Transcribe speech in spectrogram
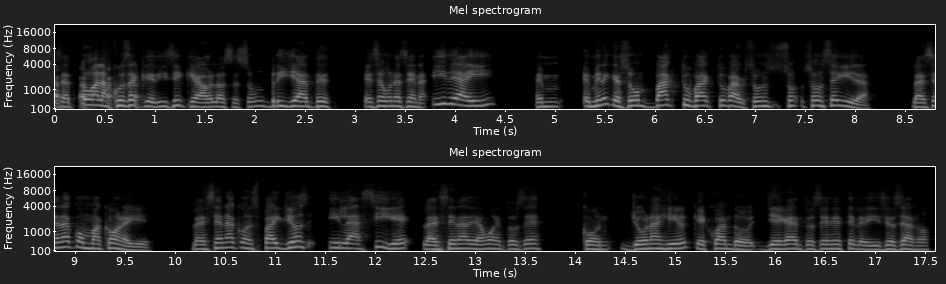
o sea, todas las cosas que dice y que habla, o sea, son brillantes. Esa es una escena. Y de ahí, en, en- mire que son back to back to back, son, son, son seguidas. La escena con McConaughey, la escena con Spike Jones y la sigue la escena, digamos, entonces con Jonah Hill, que es cuando llega, entonces este le dice, o sea, no,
